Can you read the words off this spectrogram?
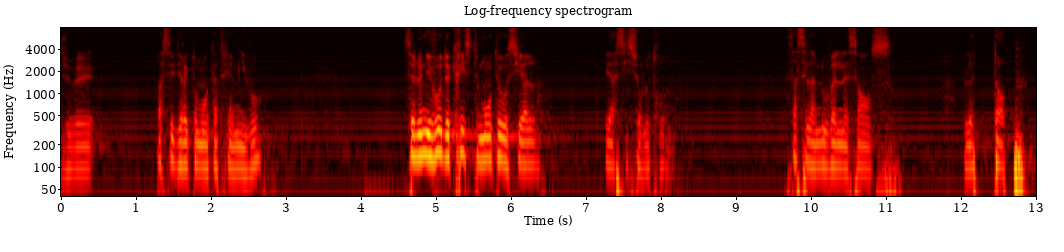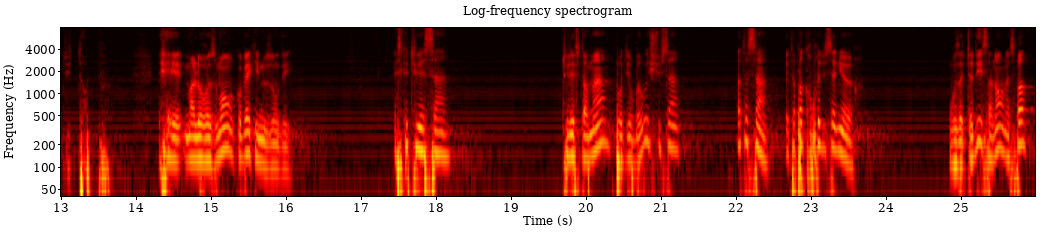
Je vais passer directement au quatrième niveau. C'est le niveau de Christ monté au ciel et assis sur le trône. Ça, c'est la nouvelle naissance. Le top du top. Et malheureusement, combien qu'ils nous ont dit? Est-ce que tu es saint? Tu lèves ta main pour dire, bah oui, je suis saint. Ah, tu es saint. Et tu n'as pas compris du Seigneur? On vous a déjà dit ça, non, n'est-ce pas?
